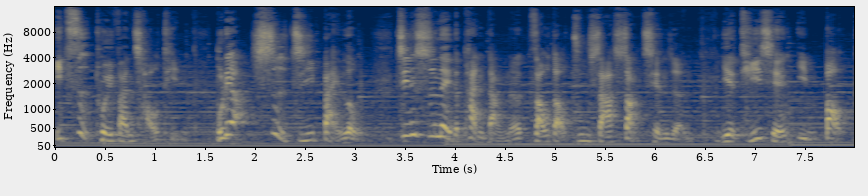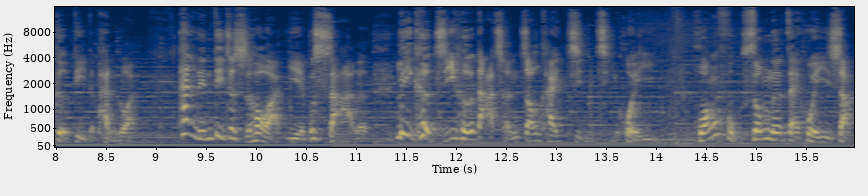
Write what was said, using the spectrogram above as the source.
一次推翻朝廷。不料事机败露，京师内的叛党呢，遭到诛杀上千人，也提前引爆各地的叛乱。汉灵帝这时候啊也不傻了，立刻集合大臣召开紧急会议。皇甫嵩呢在会议上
